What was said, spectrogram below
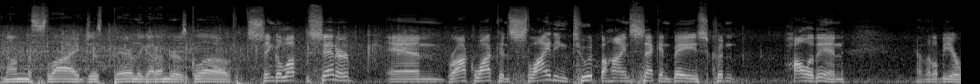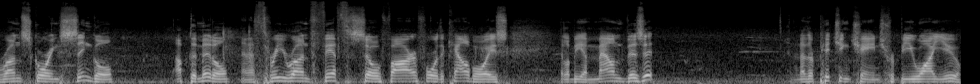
And on the slide, just barely got under his glove. Single up the center, and Brock Watkins sliding to it behind second base. Couldn't haul it in. And that'll be a run scoring single up the middle and a three run fifth so far for the Cowboys. It'll be a mound visit and another pitching change for BYU.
